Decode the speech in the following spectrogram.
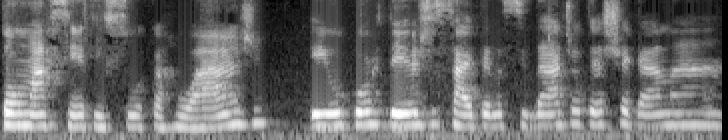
toma assento em sua carruagem e o cortejo sai pela cidade até chegar na,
